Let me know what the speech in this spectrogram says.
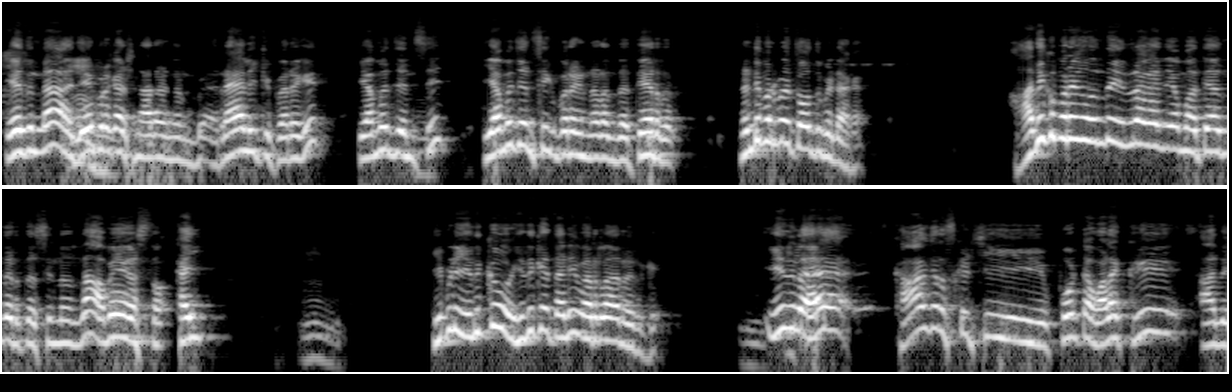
எதுன்னா. ஜெயபிரகாஷ் நாராயணன் ரேலிக்கு பிறகு எமர்ஜென்சி எமர்ஜென்சிக்கு பிறகு நடந்த தேர்தல். ரெண்டு பேருமே தோத்து போயிட்டாங்க. அதுக்கு பிறகு வந்து இந்திரா காந்தி அம்மா தேர்ந்தெடுத்த சின்னம் தான் அபயஹஸ்தம் கை. இப்படி இதுக்கும் இதுக்கே தனி வரலாறு இருக்கு. இதுல காங்கிரஸ் கட்சி போட்ட வழக்கு அது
